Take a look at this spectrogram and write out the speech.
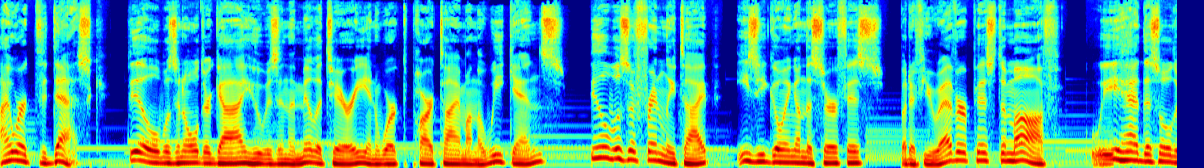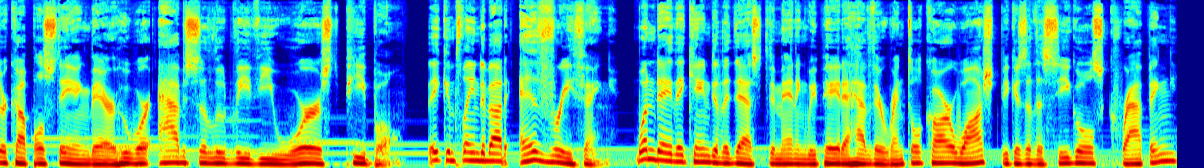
I worked the desk. Bill was an older guy who was in the military and worked part time on the weekends. Bill was a friendly type, easygoing on the surface, but if you ever pissed him off, we had this older couple staying there who were absolutely the worst people. They complained about everything. One day they came to the desk demanding we pay to have their rental car washed because of the seagulls crapping.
